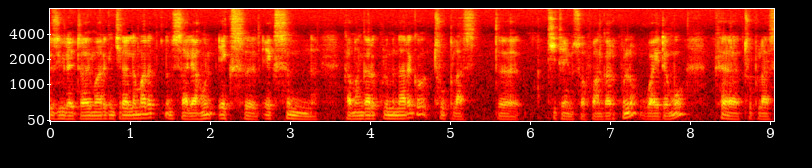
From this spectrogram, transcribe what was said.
እዚሁ ላይ derive ማድረግ እንችላለን ማለት ነው። ለምሳሌ አሁን x x ን ከማን ጋር እኩል የምናደርገው two plus t times of one ጋር እኩል ነው። y ደግሞ ከ two plus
